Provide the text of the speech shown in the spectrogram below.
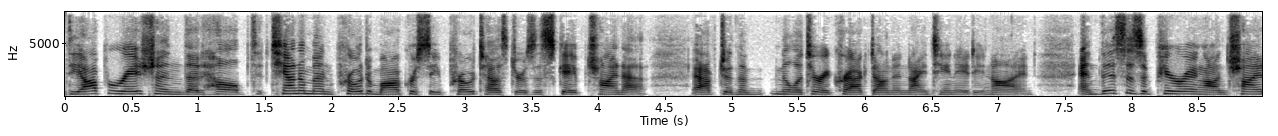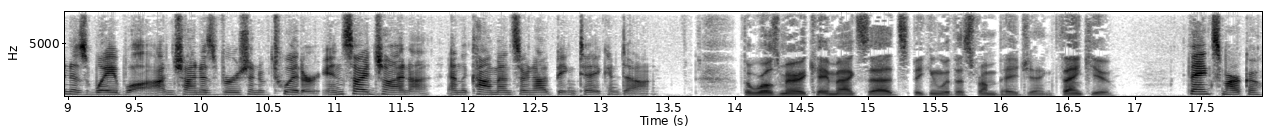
the operation that helped Tiananmen pro democracy protesters escape China after the military crackdown in 1989. And this is appearing on China's Weibo, on China's version of Twitter, inside China, and the comments are not being taken down. The world's Mary Kay Magistad speaking with us from Beijing. Thank you. Thanks, Marco.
